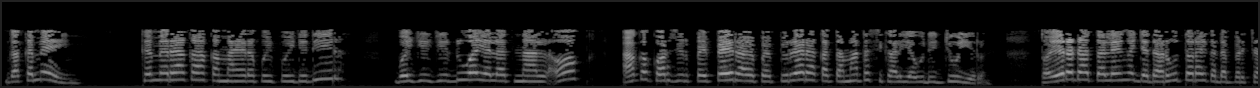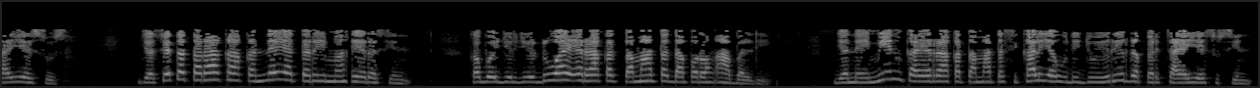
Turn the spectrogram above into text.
Ga kame, kamera ka kamera pui pui dedir, boy jijir dua yalat nal ok, aka korsir pepera pepirera kata mata sikali Yahudi juir. Toera data lenga jadarutarai kada percaya Yesus. Jaseta taraka kaneya terima erasin. Kaboy jirjir dua era kata mata daparong abaldi. Janemin ka era kata mata sikali Yahudi juirir da percaya Yesusin.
